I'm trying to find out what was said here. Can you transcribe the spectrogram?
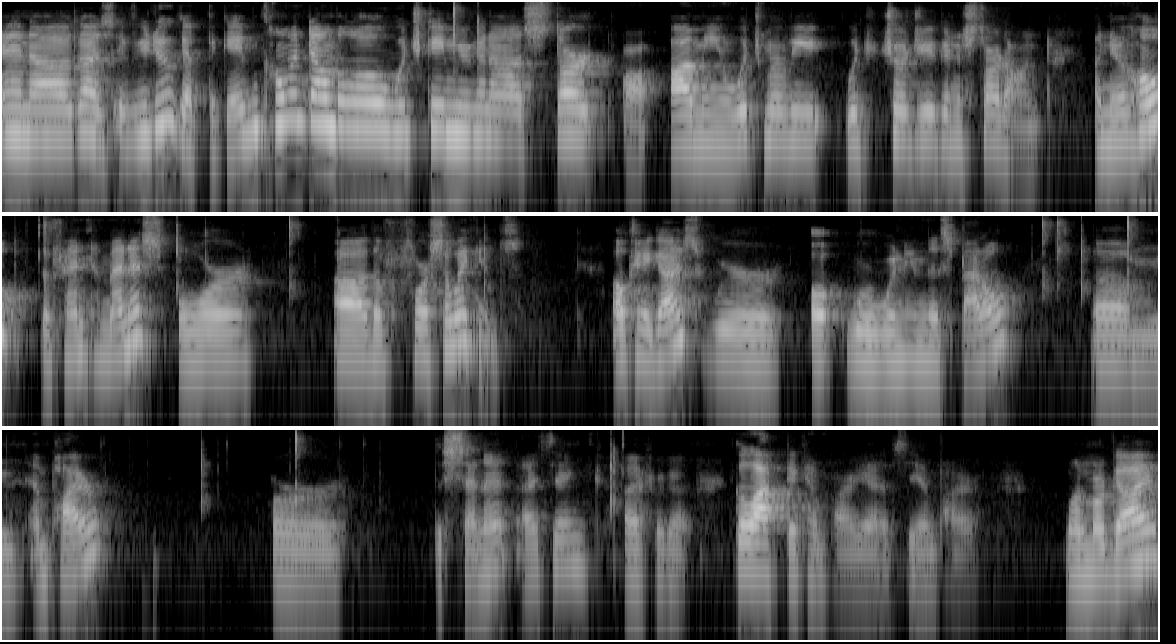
And uh, guys, if you do get the game, comment down below which game you're gonna start. On. I mean, which movie, which trilogy you're gonna start on: A New Hope, The Phantom Menace, or uh, The Force Awakens. Okay, guys, we're oh, we're winning this battle. Um, Empire, or the Senate, I think. I forgot. Galactic Empire, yeah, it's the Empire. One more guy.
